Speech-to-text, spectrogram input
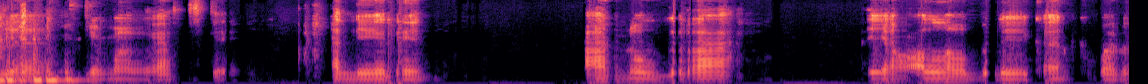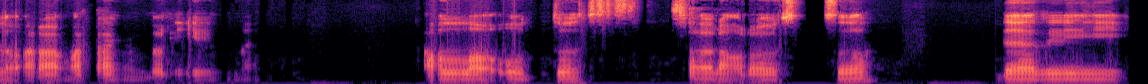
Ya, terima kasih. Hadirin, anugerah yang Allah berikan kepada orang-orang yang beriman. Allah utus seorang Rasul dari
